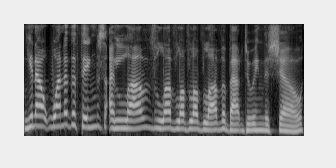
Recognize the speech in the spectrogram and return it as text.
You know, one of the things I love, love, love, love, love about doing the show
